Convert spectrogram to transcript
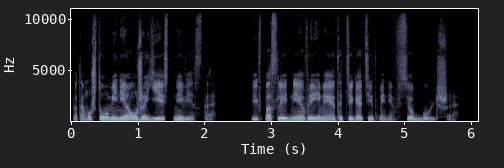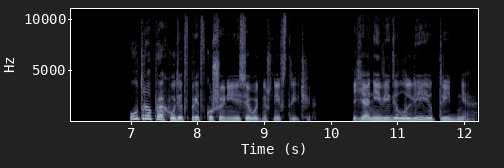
потому что у меня уже есть невеста. И в последнее время это тяготит меня все больше. Утро проходит в предвкушении сегодняшней встречи. Я не видел Лию три дня.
